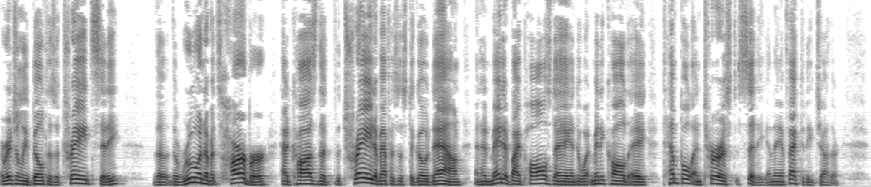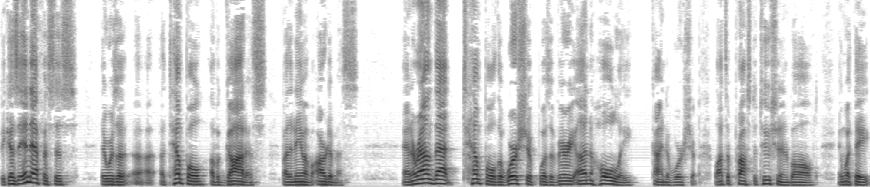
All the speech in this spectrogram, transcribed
originally built as a trade city. The, the ruin of its harbor had caused the, the trade of Ephesus to go down and had made it by Paul's day into what many called a temple and tourist city, and they affected each other. Because in Ephesus, there was a, a, a temple of a goddess by the name of Artemis. And around that temple, the worship was a very unholy kind of worship. Lots of prostitution involved in what they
